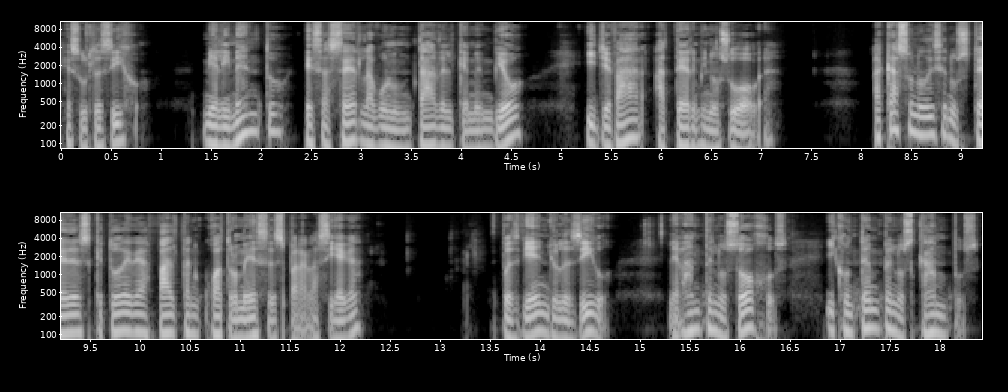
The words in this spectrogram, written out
Jesús les dijo, Mi alimento es hacer la voluntad del que me envió y llevar a término su obra. ¿Acaso no dicen ustedes que todavía faltan cuatro meses para la siega? Pues bien, yo les digo, levanten los ojos y contemplen los campos,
